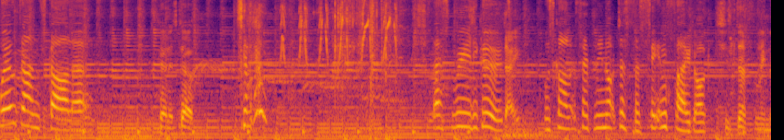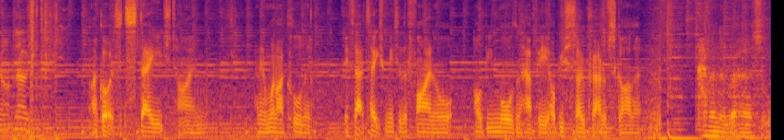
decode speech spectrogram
Well done, Scarlett. Okay, let's go. Scarlett, come. That's really good. Stay. Well, Scarlett's definitely not just a sit and stay dog. She's definitely not, no. I got it to stage time, and then when I call it, if that takes me to the final, I'll be more than happy. I'll be so proud of Scarlett. Having the rehearsal,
